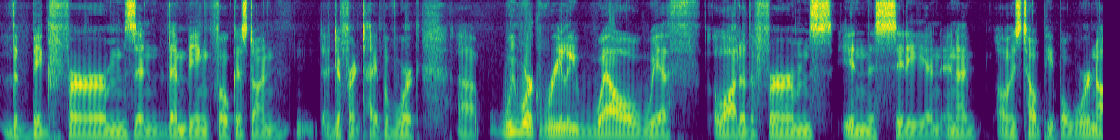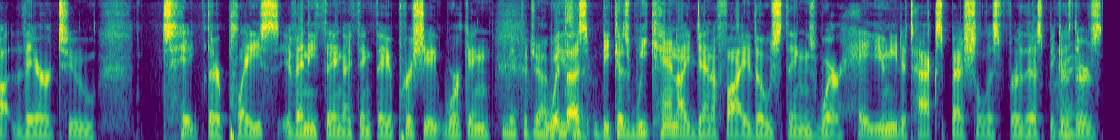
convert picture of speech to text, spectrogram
the big firms and them being focused on a different type of work. Uh, we work really well with a lot of the firms in the city, and, and I always tell people we're not there to take their place. If anything, I think they appreciate working make their job with easier. us because we can identify those things where hey you need a tax specialist for this because Right. there's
